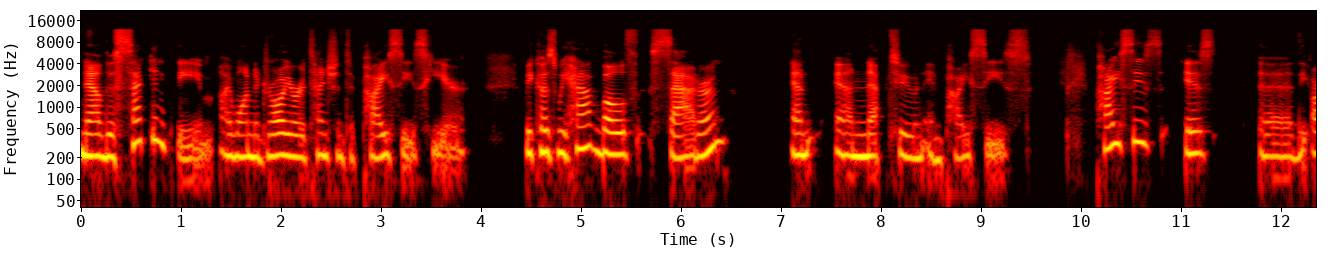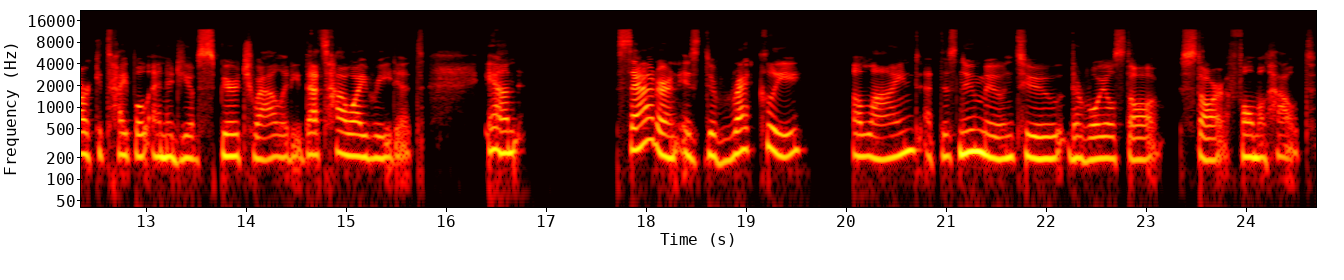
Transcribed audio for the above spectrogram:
Now, the second theme, I want to draw your attention to Pisces here, because we have both Saturn and, and Neptune in Pisces. Pisces is uh, the archetypal energy of spirituality. That's how I read it. And Saturn is directly aligned at this new moon to the royal star, star Fomalhaut.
